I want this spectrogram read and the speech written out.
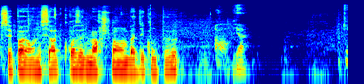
C'est pas on essaiera de croiser le marchand bah, dès qu'on peut. Ok.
